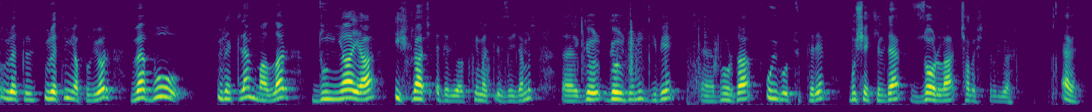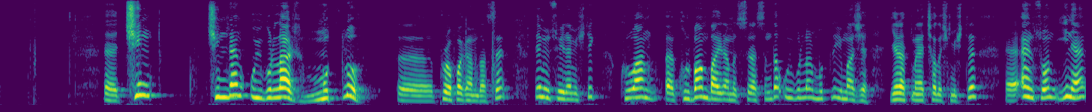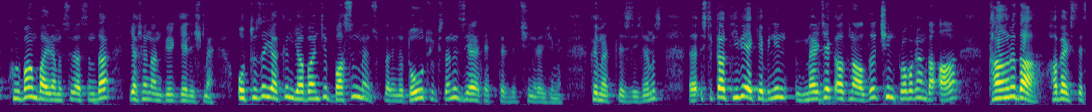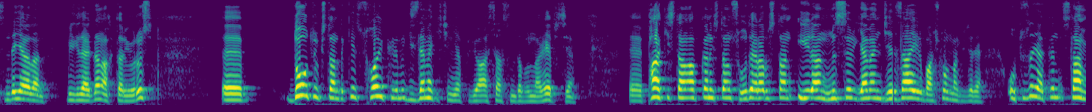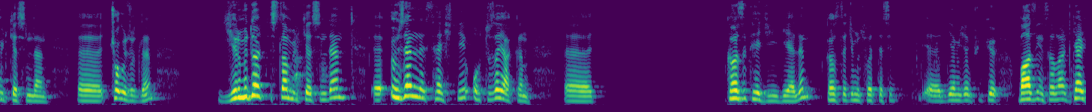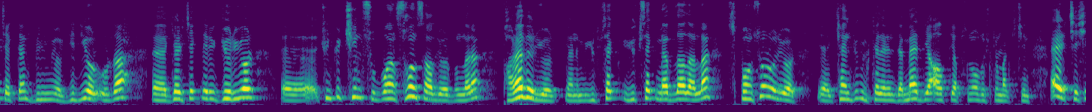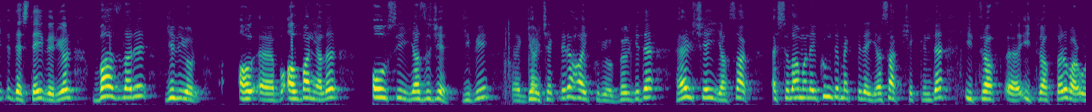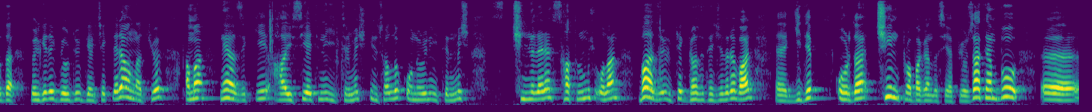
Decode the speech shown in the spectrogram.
üretim yapılıyor ve bu üretilen mallar dünyaya ihraç ediliyor kıymetli izleyicilerimiz. Ee, gör- gördüğünüz gibi e, burada Uygur Türkleri bu şekilde zorla çalıştırılıyor. Evet. Ee, Çin Çin'den Uygurlar mutlu e, propagandası. Demin söylemiştik. Kurban e, Kurban Bayramı sırasında Uygurlar mutlu imajı yaratmaya çalışmıştı. E, en son yine Kurban Bayramı sırasında yaşanan bir gelişme. 30'a yakın yabancı basın mensuplarını Doğu Türkistan'ı ziyaret ettirdi Çin rejimi. Kıymetli izleyicilerimiz. E, İstiklal TV ekibinin mercek altına aldığı Çin propaganda ağı Tanrıdağ haber sitesinde yer alan bilgilerden aktarıyoruz. Doğu Türkistan'daki soykırımı gizlemek için yapılıyor esasında bunlar hepsi. Ee, Pakistan, Afganistan, Suudi Arabistan, İran, Mısır, Yemen, Cezayir başta olmak üzere 30'a yakın İslam ülkesinden e, çok özür dilerim. 24 İslam ülkesinden e, özenle seçtiği 30'a yakın e, gazeteciyi diyelim. Gazeteci müsveddesi e, diyemeyeceğim çünkü bazı insanlar gerçekten bilmiyor. Gidiyor orada e, gerçekleri görüyor. E, çünkü Çin subvansiyon sağlıyor bunlara. Para veriyor yani yüksek yüksek meblağlarla sponsor oluyor e, kendi ülkelerinde medya altyapısını oluşturmak için. Her çeşitli desteği veriyor. Bazıları geliyor e, bu Albanyalı Olsi yazıcı gibi e, gerçekleri haykırıyor. Bölgede her şey yasak. Esselamu Aleyküm demek bile yasak şeklinde itiraf e, itirafları var orada. Bölgede gördüğü gerçekleri anlatıyor. Ama ne yazık ki haysiyetini yitirmiş, insanlık onurunu yitirmiş, Çinlilere satılmış olan bazı ülke gazetecileri var. E, gidip orada Çin propagandası yapıyor. Zaten bu e,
